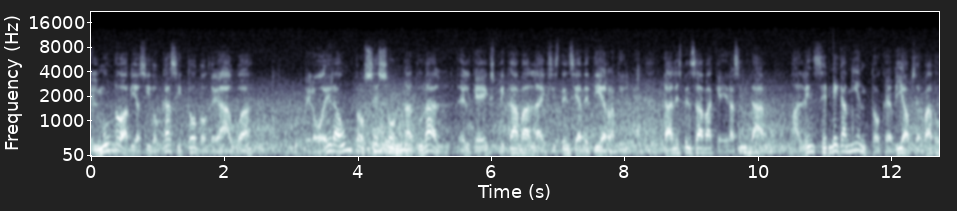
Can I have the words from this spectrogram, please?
el mundo había sido casi todo de agua, pero era un proceso natural el que explicaba la existencia de tierra firme. Tales pensaba que era similar al encenegamiento que había observado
